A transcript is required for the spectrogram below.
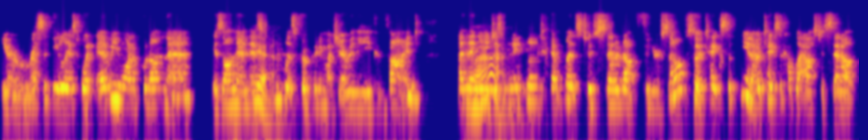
your recipe list, whatever you want to put on there is on there. And there's yeah. templates for pretty much everything you can find. And then wow. you just make little templates to set it up for yourself. So it takes, you know, it takes a couple of hours to set up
